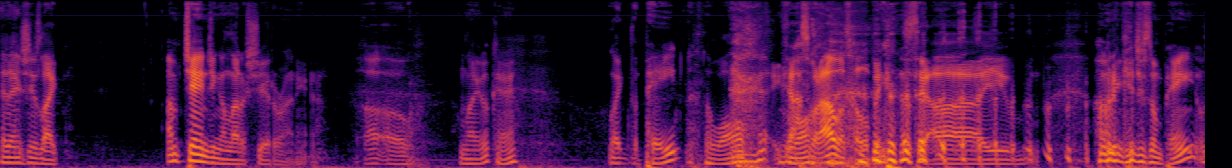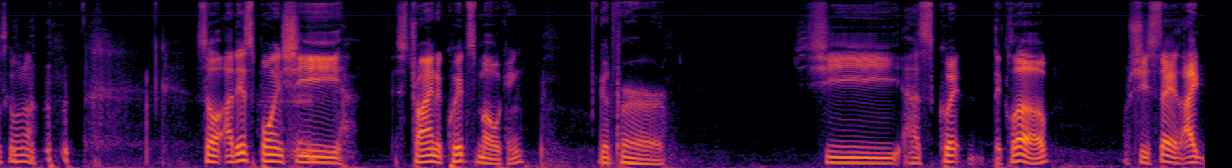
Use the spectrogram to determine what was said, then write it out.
and then she's like, "I'm changing a lot of shit around here." Uh oh. I'm like, "Okay." Like the paint, the wall. That's what I was hoping. I said, uh, you, I'm gonna get you some paint. What's going on? So at this point, she is trying to quit smoking. Good for her. She has quit the club. She says, "I,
